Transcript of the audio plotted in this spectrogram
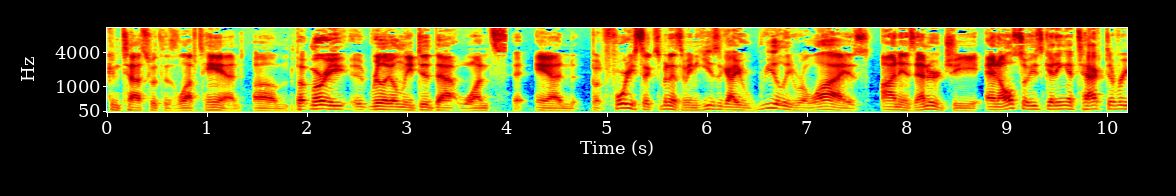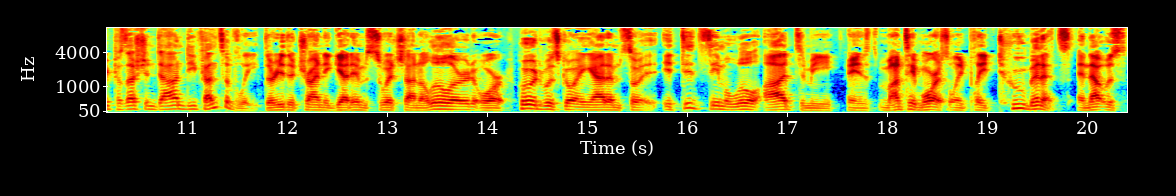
contest with his left hand. Um, but Murray really only did that once, and but 46 minutes. I mean, he's a guy who really relies on his energy, and also he's getting attacked every possession down defensively. They're either trying to get him switched on a Lillard or Hood was going at him, so it, it did seem a little odd to me. And Monte Morris only played two minutes, and that was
